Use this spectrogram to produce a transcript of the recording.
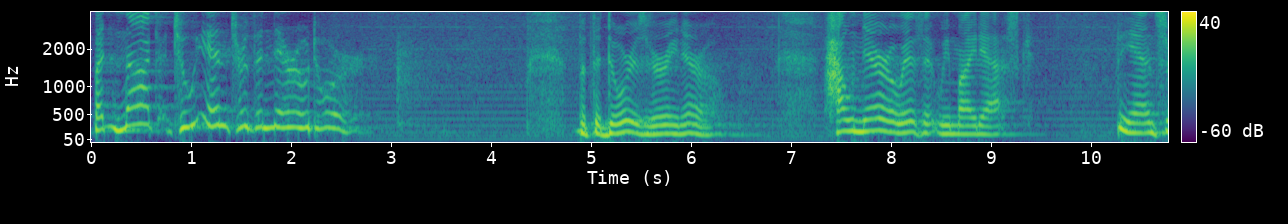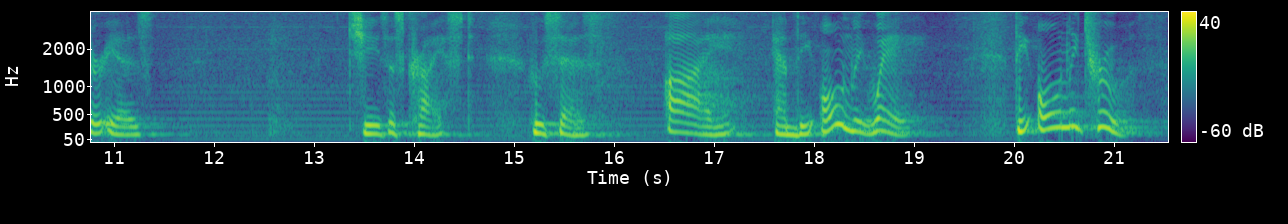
but not to enter the narrow door. But the door is very narrow. How narrow is it, we might ask? The answer is Jesus Christ, who says, I am the only way, the only truth,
